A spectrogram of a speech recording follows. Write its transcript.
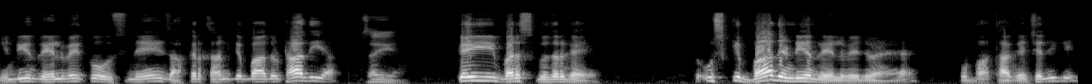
इंडियन रेलवे को उसने जाकिर खान के बाद उठा दिया। सही है। कई बरस गुजर गए तो उसके बाद इंडियन रेलवे जो है वो बहुत आगे चली गई।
